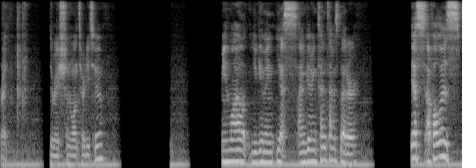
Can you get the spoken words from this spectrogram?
Right. Duration 132. Meanwhile, you giving yes, I'm giving 10 times better. Yes, Apollo is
